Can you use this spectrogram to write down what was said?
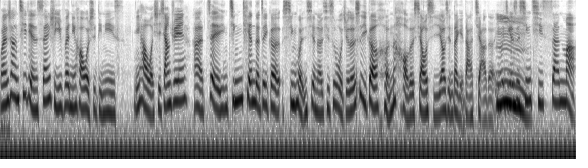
晚上七点三十一分，你好，我是 Denise。你好，我是湘君。啊，这今天的这个新闻线呢，其实我觉得是一个很好的消息，要先带给大家的，因为今天是星期三嘛。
